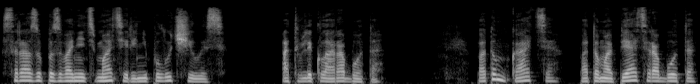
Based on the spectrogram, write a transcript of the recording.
Сразу позвонить матери не получилось. Отвлекла работа. Потом Катя, потом опять работа.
